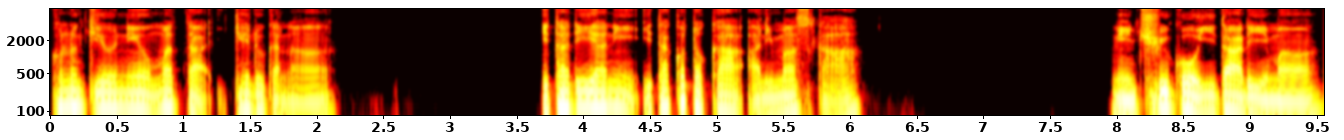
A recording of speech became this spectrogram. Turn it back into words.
この牛乳またいけるかな？イタリアにいたことかありますか？你去过意大利吗？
